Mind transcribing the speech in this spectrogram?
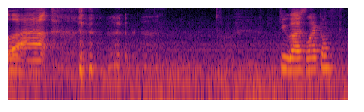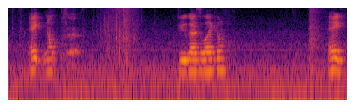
Ah. Do you guys like them? Hey, nope. Do you guys like them? Hey,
